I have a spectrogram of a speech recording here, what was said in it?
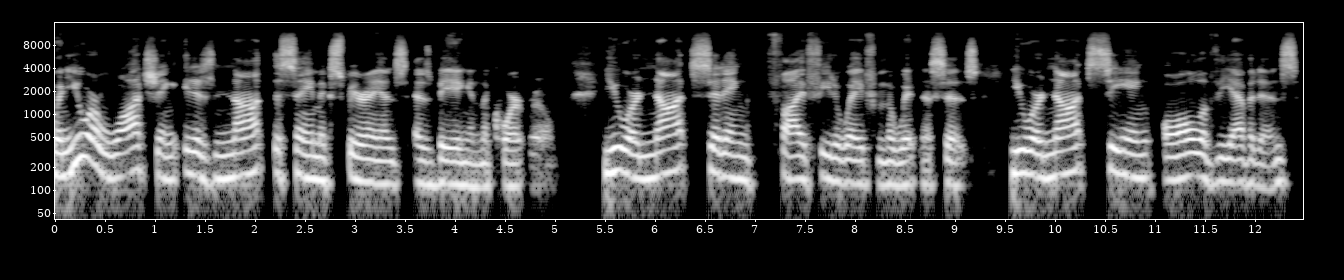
When you are watching, it is not the same experience as being in the courtroom. You are not sitting five feet away from the witnesses. You are not seeing all of the evidence.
